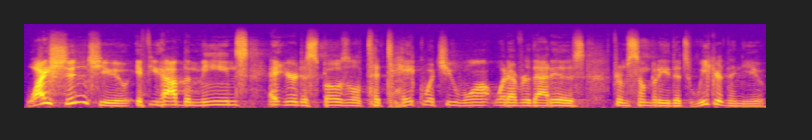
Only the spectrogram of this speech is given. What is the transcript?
Why shouldn't you, if you have the means at your disposal to take what you want, whatever that is, from somebody that's weaker than you?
